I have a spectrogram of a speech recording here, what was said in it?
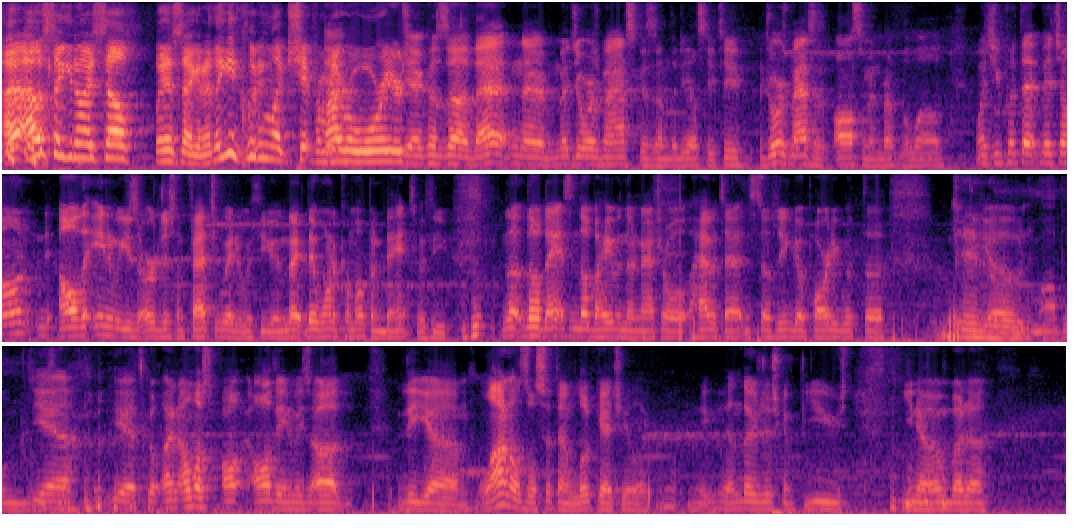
I, I was thinking to myself, wait a second, are they including like shit from Yeah. Hyrule Warriors? Yeah, because uh, that and the Majora's Mask is in the DLC too. Majora's Mask is awesome in Breath of the Wild. Once you put that bitch on, all the enemies are just infatuated with you, and they, they want to come up and dance with you. they'll, they'll dance and they'll behave in their natural habitat and stuff. So you can go party with the, with the uh, Moblins. yeah, shit. yeah, it's cool. And almost all, all the enemies, uh, the um, Lynels will sit there and look at you like, and they're just confused, you know. but uh,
